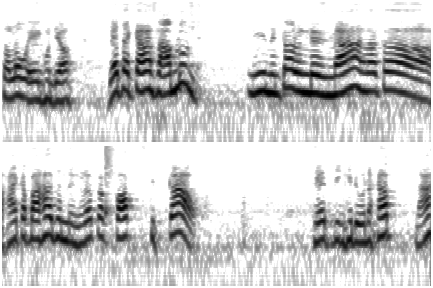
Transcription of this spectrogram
สโลว์เองคนเดียวยวจัดการ 3 รุ่นมี 1911 นะ แล้วก็หายกระบา5.1 แล้วก็ก๊อก 19 เทสยิงให้ดูนะครับนะ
